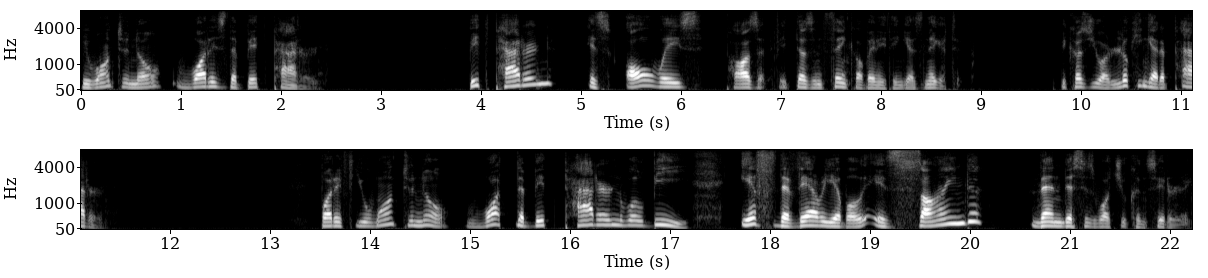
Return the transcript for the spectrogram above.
We want to know what is the bit pattern. Bit pattern is always positive. It doesn't think of anything as negative because you are looking at a pattern. But if you want to know what the bit pattern will be if the variable is signed, then this is what you're considering.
